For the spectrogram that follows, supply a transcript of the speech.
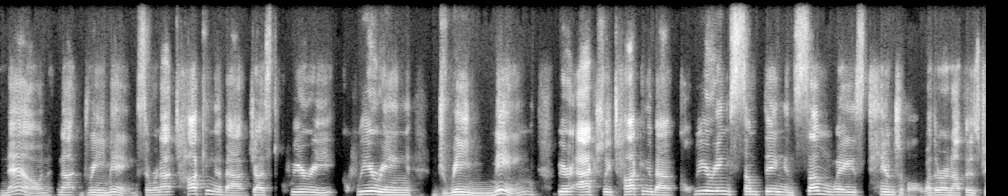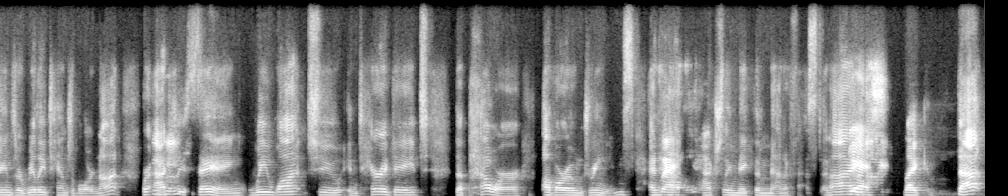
noun, not dreaming. So we're not talking about just query, queering dreaming. We're actually talking about queering something in some ways tangible, whether or not those dreams are really tangible or not. We're Mhm. actually saying we want to interrogate the power of our own dreams and Right. how we actually make them manifest. And I yes, like that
